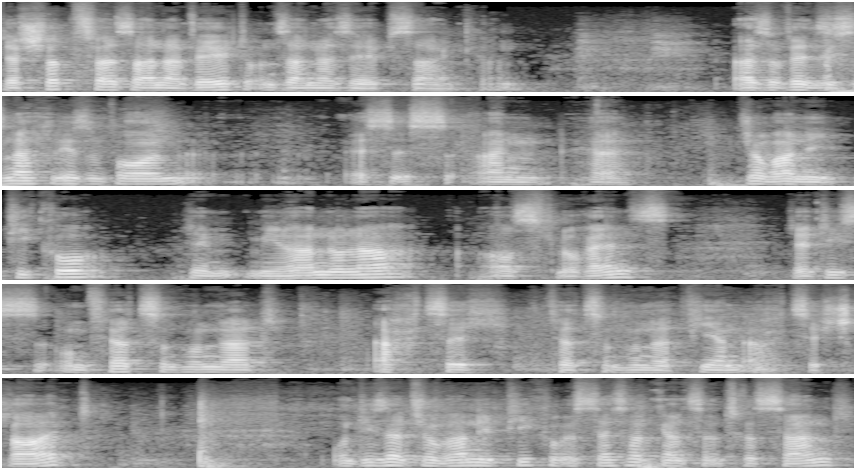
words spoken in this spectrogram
der Schöpfer seiner Welt und seiner selbst sein kann. Also wenn Sie es nachlesen wollen, es ist ein Herr Giovanni Pico, dem Mirandola aus Florenz, der dies um 1480, 1484 schreibt. Und dieser Giovanni Pico ist deshalb ganz interessant,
